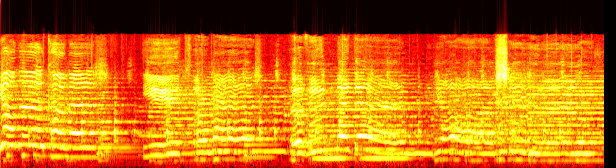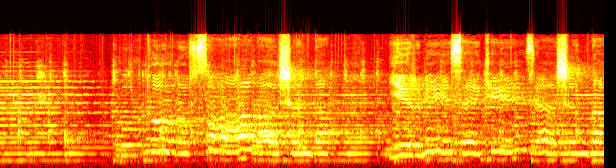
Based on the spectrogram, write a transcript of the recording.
Yanık Ömer, yiğit Ömer Övünmeden yaşıyor. Kurtuluş Savaşı'nda 28 yaşında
